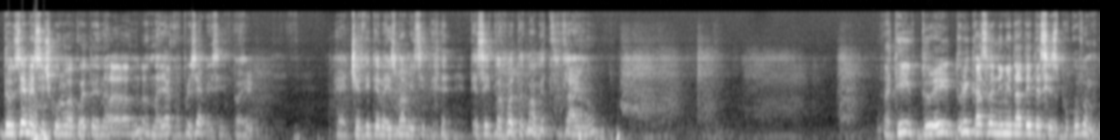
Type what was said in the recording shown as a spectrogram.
да вземе всичко това, което е на, на Яков при себе си. Той е чертите на измамиците. Те са и двамата мамят заедно. А ти дори, дори казва, не ми даде да се сбогувам.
